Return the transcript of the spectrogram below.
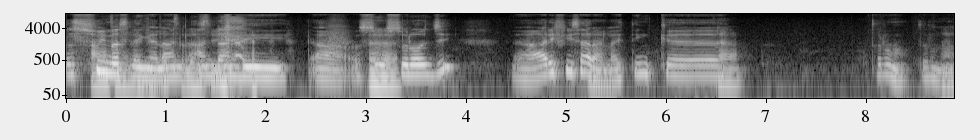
እሱ ይመስለኛል አንዳንዴ እሱ እሱ ነው እንጂ አሪፍ ይሰራል። I think ጥሩ ነው ጥሩ ነው።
